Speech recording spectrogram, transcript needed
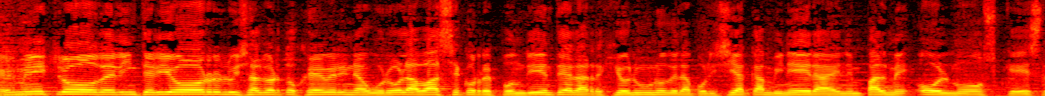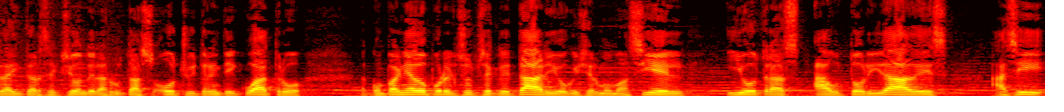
El ministro del Interior, Luis Alberto Heber, inauguró la base correspondiente a la región 1 de la Policía Cambinera en Empalme Olmos, que es la intersección de las rutas 8 y 34, acompañado por el subsecretario Guillermo Maciel y otras autoridades. Allí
